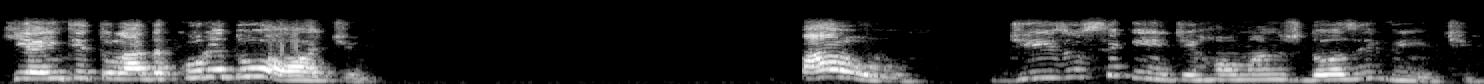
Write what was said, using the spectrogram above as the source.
que é intitulada Cura do Ódio. Paulo diz o seguinte em Romanos 12, 20.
